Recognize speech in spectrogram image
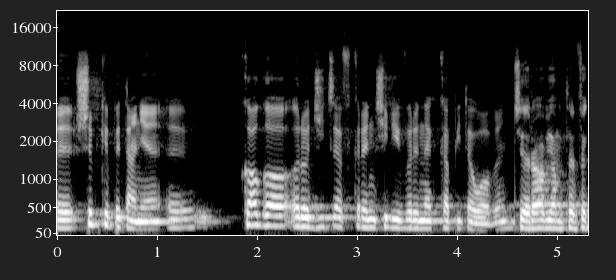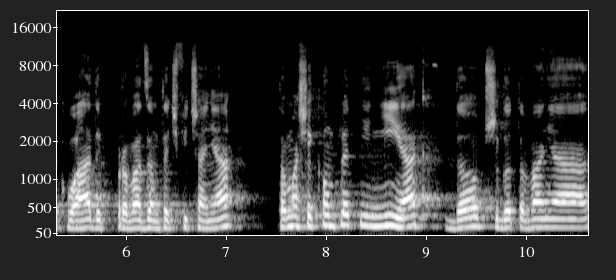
E, szybkie pytanie. E, kogo rodzice wkręcili w rynek kapitałowy? gdzie robią te wykłady, prowadzą te ćwiczenia, to ma się kompletnie nijak do przygotowania,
